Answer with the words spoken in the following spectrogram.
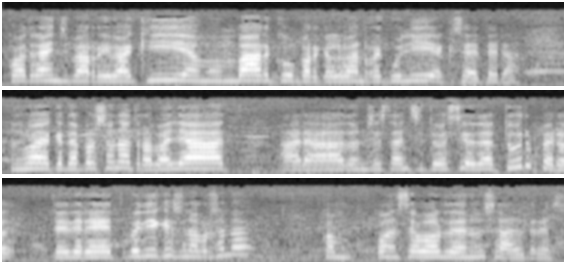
4 anys va arribar aquí amb un barco perquè el van recollir, etc. Doncs, bueno, aquesta persona ha treballat, ara doncs, està en situació d'atur, però té dret, vull dir que és una persona com qualsevol de nosaltres.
